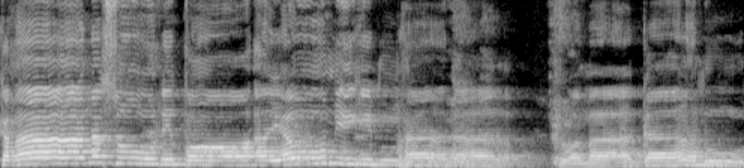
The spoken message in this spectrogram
كَمَا نَسُوا لِقَاءَ يَوْمِهِمْ هَذَا وَمَا كَانُوا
